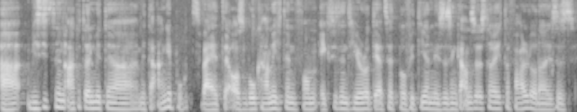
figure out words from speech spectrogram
Äh, wie sieht es denn aktuell mit der, mit der Angebotsweite aus? Wo kann ich denn von Accident Hero derzeit profitieren? Ist es in ganz Österreich der Fall oder ist es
